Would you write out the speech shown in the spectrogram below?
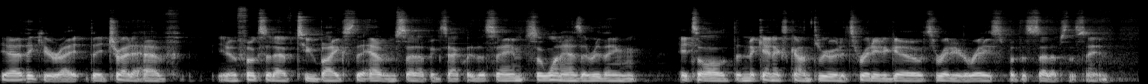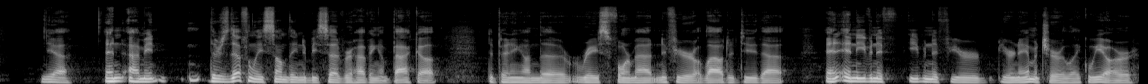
Yeah, I think you're right. They try to have you know folks that have two bikes, they have them set up exactly the same. So one has everything. It's all the mechanics gone through it. It's ready to go. It's ready to race, but the setup's the same. Yeah, and I mean, there's definitely something to be said for having a backup, depending on the race format, and if you're allowed to do that and and even if even if you're you're an amateur like we are,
